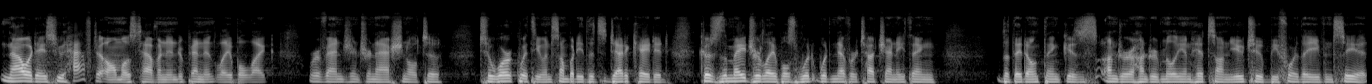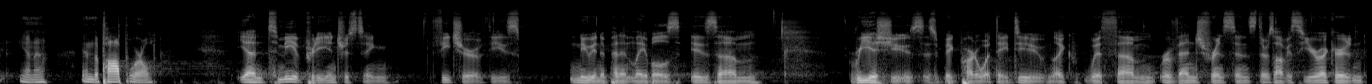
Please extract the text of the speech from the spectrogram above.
nowadays, you have to almost have an independent label like Revenge International to, to work with you and somebody that's dedicated, because the major labels would, would never touch anything that they don't think is under 100 million hits on YouTube before they even see it, you know, in the pop world. Yeah, and to me, a pretty interesting feature of these new independent labels is um, reissues is a big part of what they do. Like with um, Revenge, for instance, there's obviously your record, and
